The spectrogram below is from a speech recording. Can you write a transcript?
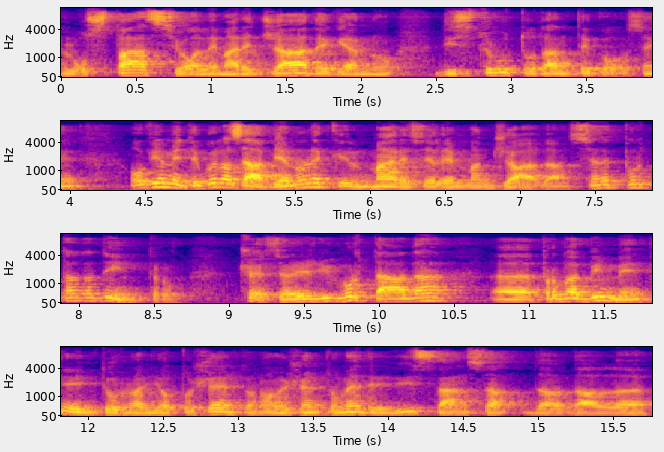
lo spazio alle mareggiate che hanno distrutto tante cose, ovviamente quella sabbia non è che il mare se l'è mangiata, se l'è portata dentro, cioè se l'è riportata eh, probabilmente intorno agli 800-900 metri di distanza da, dal,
